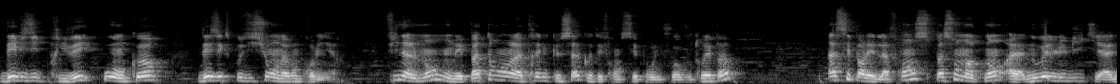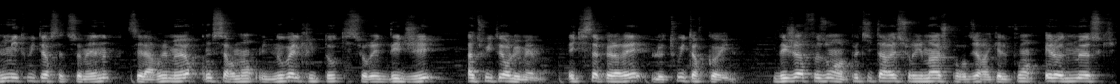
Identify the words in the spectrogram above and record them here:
des visites privées ou encore des expositions en avant-première. Finalement, on n'est pas tant dans la traîne que ça côté français pour une fois, vous trouvez pas? Assez parlé de la France, passons maintenant à la nouvelle lubie qui a animé Twitter cette semaine, c'est la rumeur concernant une nouvelle crypto qui serait dédiée à Twitter lui-même, et qui s'appellerait le Twitter Coin. Déjà faisons un petit arrêt sur image pour dire à quel point Elon Musk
